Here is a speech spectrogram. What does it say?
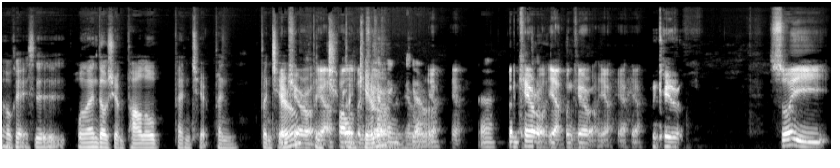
OK，是我们都选 Paolo Banchero Banchero，Paolo Banchero，Yeah，Yeah，嗯，Banchero，Yeah，Banchero，Yeah，Yeah，Yeah，Banchero。所以。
